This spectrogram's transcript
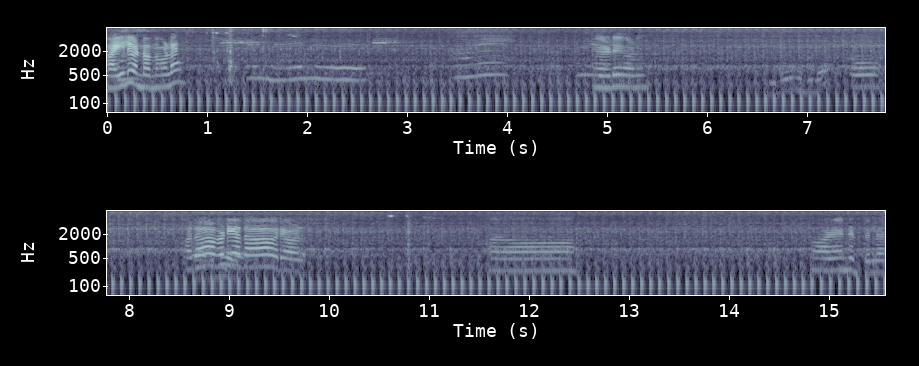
മയിൽ കണ്ടോ നമ്മളെ? എവിടെയാണ് അതാ അവിടെ അതാ ഒരാൾ വാഴേന്റെ അടുത്തല്ലേ?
